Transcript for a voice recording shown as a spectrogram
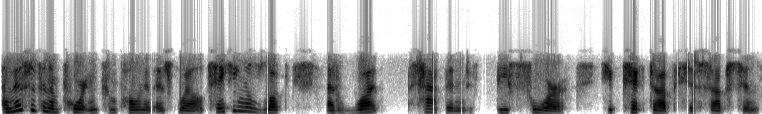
And this is an important component as well, taking a look at what happened before he picked up his substance.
